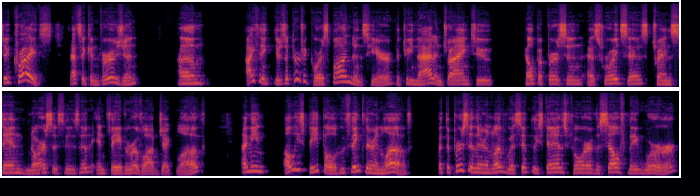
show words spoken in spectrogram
to Christ. That's a conversion. Um, I think there's a perfect correspondence here between that and trying to help a person, as Freud says, transcend narcissism in favor of object love. I mean, all these people who think they're in love, but the person they're in love with simply stands for the self they were,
